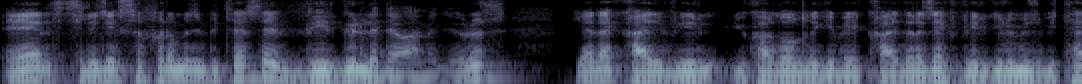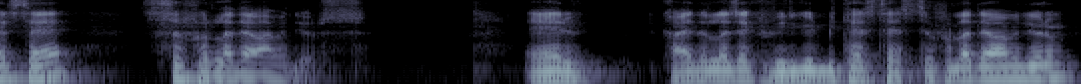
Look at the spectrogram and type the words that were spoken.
Eğer silecek sıfırımız biterse virgülle devam ediyoruz. Ya da kay, vir, yukarıda olduğu gibi kaydıracak virgülümüz biterse sıfırla devam ediyoruz. Eğer kaydırılacak virgül biterse sıfırla devam ediyorum.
